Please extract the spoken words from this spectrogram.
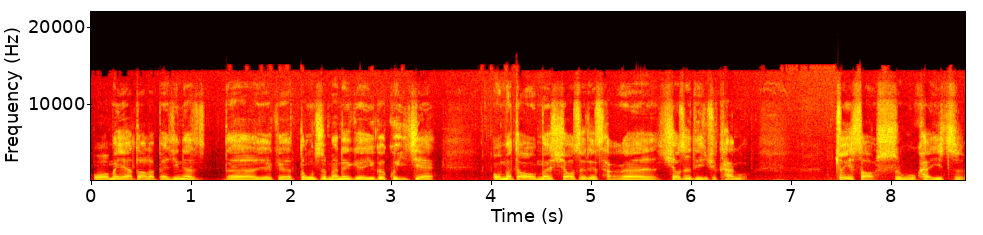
我们也到了北京的呃一个东直门那个一个簋街，我们到我们销售的厂呃销售点去看过，最少十五块一只。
